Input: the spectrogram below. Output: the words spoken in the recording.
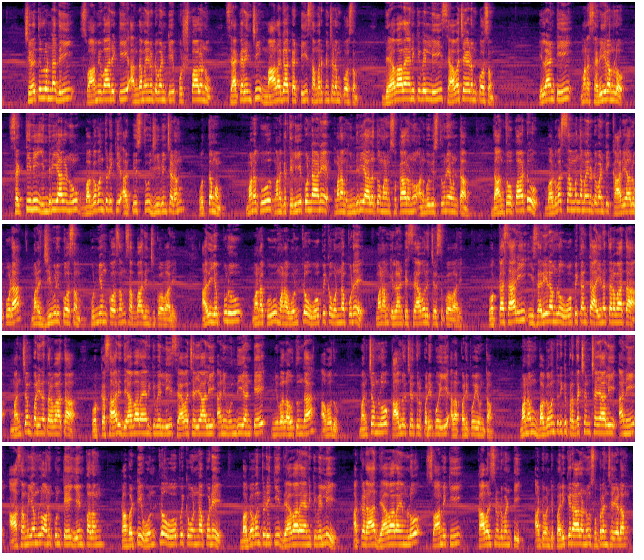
చేతులున్నది స్వామివారికి అందమైనటువంటి పుష్పాలను సేకరించి మాలగా కట్టి సమర్పించడం కోసం దేవాలయానికి వెళ్ళి సేవ చేయడం కోసం. ఇలాంటి మన శరీరంలో శక్తిని ఇంద్రియాలను భగవంతుడికి అర్పిస్తూ జీవించడం ఉత్తమం. మనకు మనకు తెలియకుండానే మనం ఇంద్రియాలతో మనం సుఖాలను అనుభవిస్తూనే ఉంటాం. దాంతోపాటు భగవత్ సంబంధమైనటువంటి కార్యాలు కూడా మన జీవుడి కోసం పుణ్యం కోసం సంపాదించుకోవాలి. అది ఎప్పుడు మనకు మన ఒంట్లో ఓపిక ఉన్నప్పుడే మనం ఇలాంటి సేవలు చేసుకోవాలి. ఒక్కసారి ఈ శరీరంలో ఓపికంతా అయిన తర్వాత మంచం పడిన తర్వాత ఒక్కసారి దేవాలయానికి వెళ్ళి సేవ చేయాలి అని ఉంది అంటే నివలవుతుందా? అవదు. మంచంలో కాళ్ళు చేతులు పడిపోయి అలా పడిపోయి ఉంటాం. మనం భగవంతుడికి ప్రదక్షిణ చేయాలి అని ఆ సమయంలో అనుకుంటే ఏం ఫలం? కాబట్టి ఒంట్లో ఓపిక ఉన్నప్పుడే భగవంతుడికి దేవాలయానికి వెళ్ళి అక్కడ దేవాలయంలో స్వామికి కావలసినటువంటి అటువంటి పరికరాలను శుభ్రం చేయడం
